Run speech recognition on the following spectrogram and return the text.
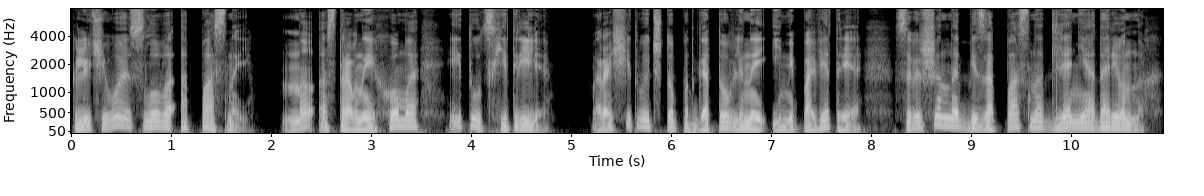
Ключевое слово «опасный», но островные Хома и тут схитрили. Рассчитывают, что подготовленное ими поветрие совершенно безопасно для неодаренных.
